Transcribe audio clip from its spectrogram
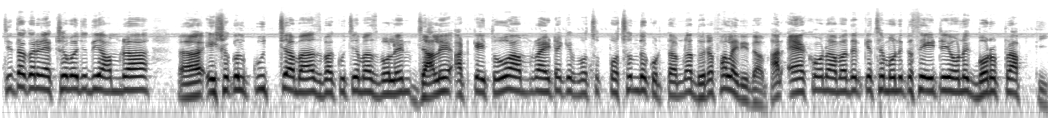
চিন্তা করেন, একসময় যদি আমরা এই সকল কুচ্চা মাছ বা কুচে মাছ বলেন, জালে আটকাইতো আমরা এটাকে পছ- পছন্দ করতাম না, ধরে ফালাই দিতাম। আর এখন আমাদের কাছে মনে হচ্ছে এটাই অনেক বড় প্রাপ্তি।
